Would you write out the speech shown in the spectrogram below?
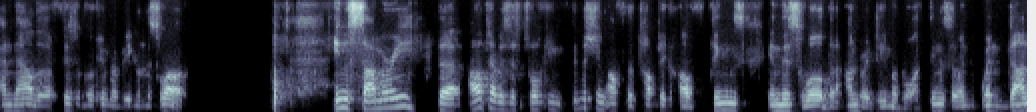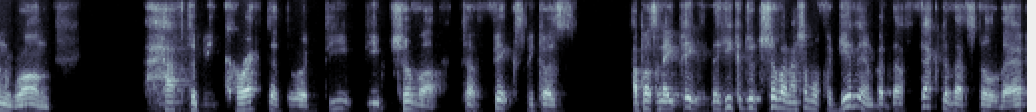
and now a physical human being in this world. In summary, the Alter is just talking, finishing off the topic of things in this world that are unredeemable, and things that when, when done wrong, have to be corrected through a deep, deep tshuva to fix because a person ate pig, he could do tshuva and Hashem will forgive him, but the effect of that's still there.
